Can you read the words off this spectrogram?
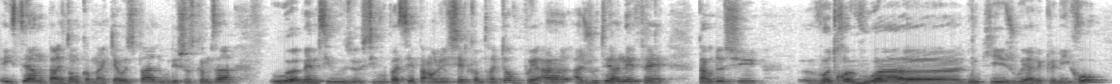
externe, par exemple comme un Chaos Pad ou des choses comme ça, ou même si vous, si vous passez par un logiciel comme Tractor, vous pouvez ajouter un effet par-dessus votre voix donc qui est jouée avec le micro,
